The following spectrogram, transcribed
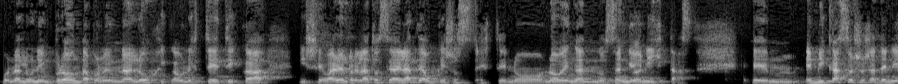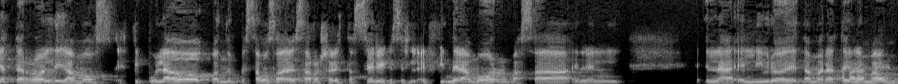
ponerle una impronta, poner una lógica, una estética y llevar el relato hacia adelante, aunque ellos este, no, vengan, no sean guionistas. Em, en mi caso yo ya tenía este rol, digamos, estipulado cuando empezamos a desarrollar esta serie, que es El fin del amor, basada en el, el libro de Tamara, Tenenbaum.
